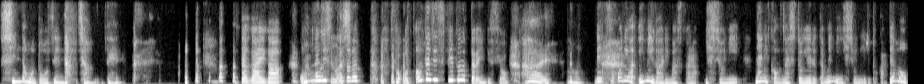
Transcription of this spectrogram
死んだも同然になっちゃうので、お互いが同じスピードだった、そう、同じスピードだったらいいんですよ。はい。うん。で、そこには意味がありますから、一緒に何かを成し遂げるために一緒にいるとか。でも、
